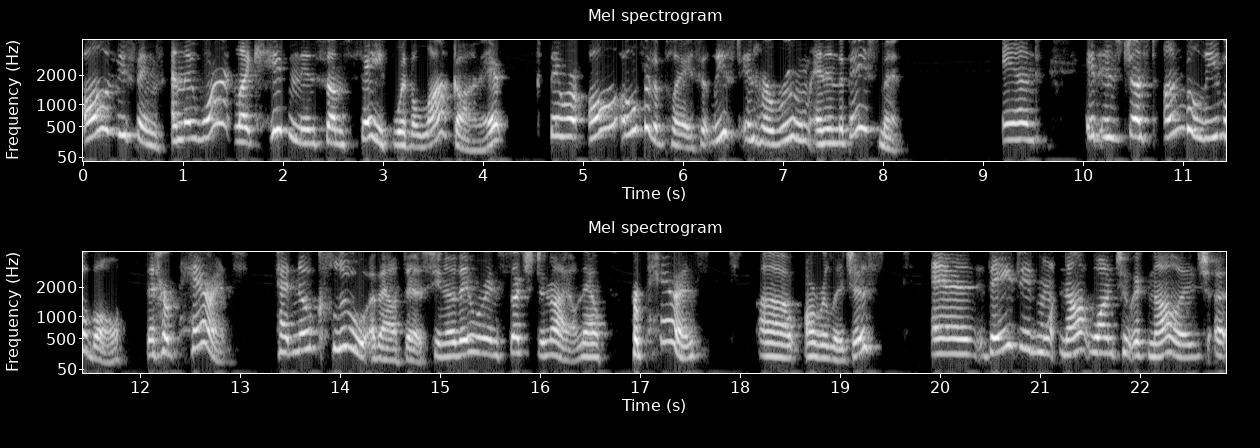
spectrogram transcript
all of these things. And they weren't like hidden in some safe with a lock on it. They were all over the place, at least in her room and in the basement. And it is just unbelievable that her parents had no clue about this. You know, they were in such denial. Now, her parents uh, are religious, and they did not want to acknowledge uh,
